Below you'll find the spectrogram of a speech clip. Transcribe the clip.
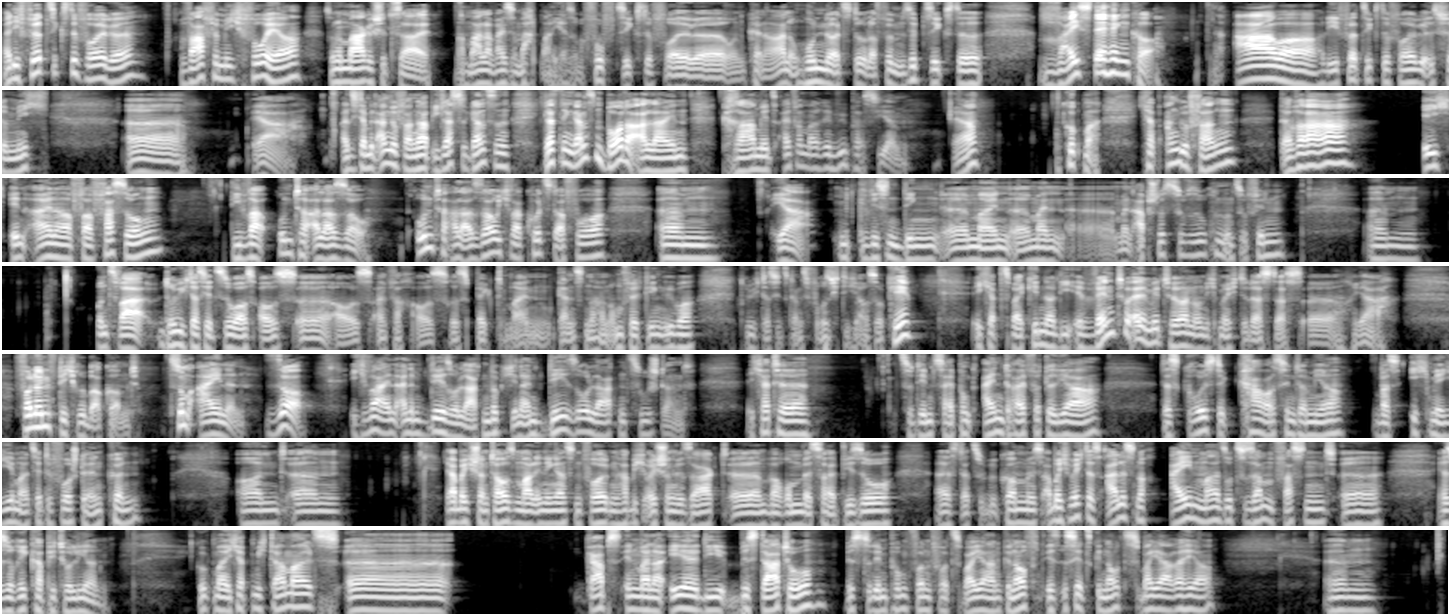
Weil die 40. Folge war für mich vorher so eine magische Zahl. Normalerweise macht man ja so 50. Folge und keine Ahnung, 100. oder 75. Weiß der Henker. Aber die 40. Folge ist für mich, äh, ja, als ich damit angefangen habe, ich lasse, ganzen, ich lasse den ganzen Border-Allein-Kram jetzt einfach mal Revue passieren. Ja, guck mal, ich habe angefangen, da war ich in einer Verfassung, die war unter aller Sau. Unter aller Sau. Ich war kurz davor, ähm, ja, mit gewissen Dingen äh, mein, äh, mein, äh, meinen Abschluss zu suchen und zu finden. Ähm, und zwar drücke ich das jetzt so aus, aus, äh, aus, einfach aus Respekt meinem ganz nahen Umfeld gegenüber, drücke ich das jetzt ganz vorsichtig aus. Okay, ich habe zwei Kinder, die eventuell mithören und ich möchte, dass das, äh, ja, vernünftig rüberkommt. Zum einen, so, ich war in einem desolaten, wirklich in einem desolaten Zustand. Ich hatte zu dem Zeitpunkt ein Dreivierteljahr das größte Chaos hinter mir, was ich mir jemals hätte vorstellen können. Und ähm, ja, habe ich schon tausendmal in den ganzen Folgen, habe ich euch schon gesagt, äh, warum, weshalb, wieso äh, es dazu gekommen ist. Aber ich möchte das alles noch einmal so zusammenfassend äh, ja, so rekapitulieren. Guck mal, ich habe mich damals, äh, gab es in meiner Ehe, die bis dato, bis zu dem Punkt von vor zwei Jahren, genau, es ist jetzt genau zwei Jahre her, ähm,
